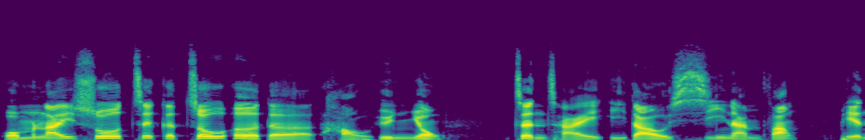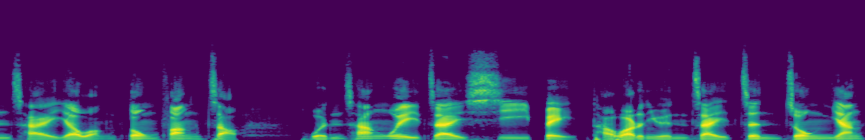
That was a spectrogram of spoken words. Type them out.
我们来说这个周二的好运用，正财移到西南方，偏财要往东方找。文昌位在西北，桃花人员在正中央。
